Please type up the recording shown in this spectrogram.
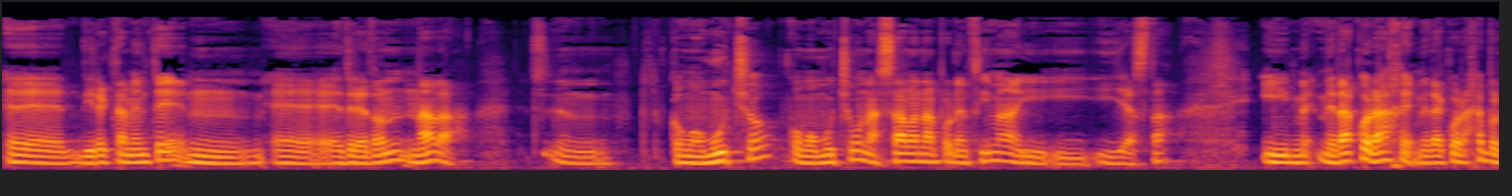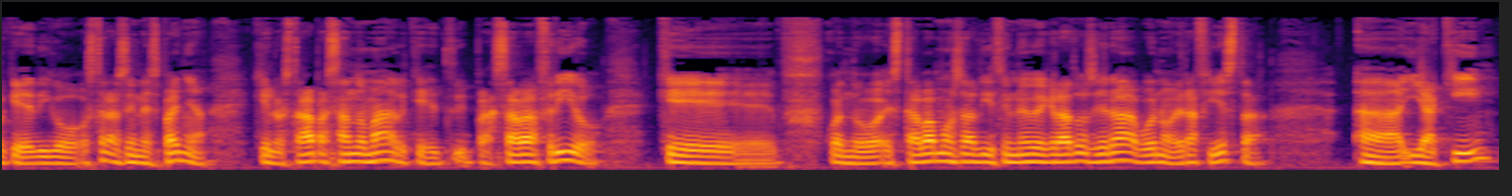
eh, directamente mm, edredón, nada. Mm, como mucho, como mucho una sábana por encima y, ya está. Y me, da coraje, me da coraje porque digo, ostras, en España, que lo estaba pasando mal, que pasaba frío, que cuando estábamos a 19 grados era, bueno, era fiesta. Ah, y aquí,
